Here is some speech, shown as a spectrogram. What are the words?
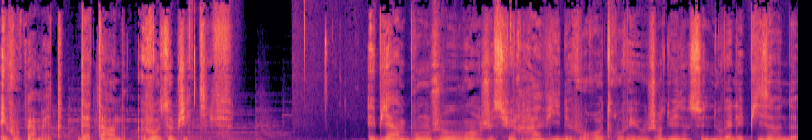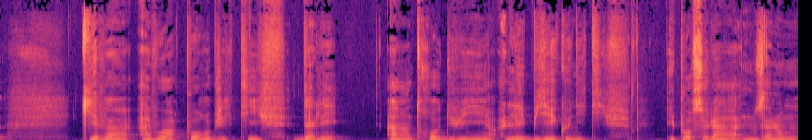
et vous permettre d'atteindre vos objectifs. Eh bien bonjour, je suis ravi de vous retrouver aujourd'hui dans ce nouvel épisode qui va avoir pour objectif d'aller introduire les biais cognitifs. Et pour cela, nous allons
